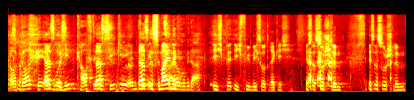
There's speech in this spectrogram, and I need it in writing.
Oh Gott, geh das irgendwo ist, hin, kauf den das, Artikel und das ist meine, Euro wieder ab. Ich, ich fühle mich so dreckig. Es ist so schlimm. Es ist so schlimm.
